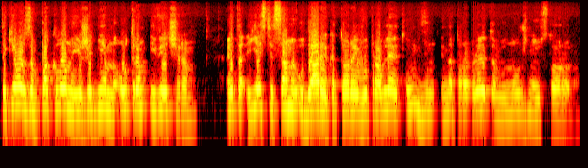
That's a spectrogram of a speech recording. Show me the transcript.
Таким образом, поклоны ежедневно, утром и вечером. Это и есть те самые удары, которые выправляют ум и направляют его в нужную сторону.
